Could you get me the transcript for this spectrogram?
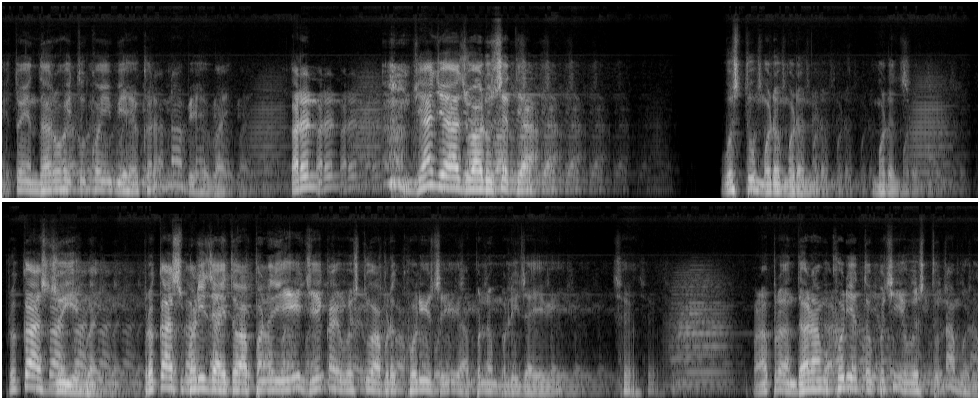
એ તો અંધારો હોય તો કોઈ બેહે ખરા? ના બેહે ભાઈ. કારણ જ્યાં જ્યાં આજવાડું છે ત્યાં વસ્તુ મળે મળે મળે જ. પ્રકાશ જોઈએ ભાઈ. પ્રકાશ મળી જાય તો આપણને એ જે કાંઈ વસ્તુ આપણે ખોડ્યું છે એ આપણને મળી જાય એવી છે. પણ આપણે અંધારામાં ખોડીએ તો પછી એ વસ્તુ ના મળે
